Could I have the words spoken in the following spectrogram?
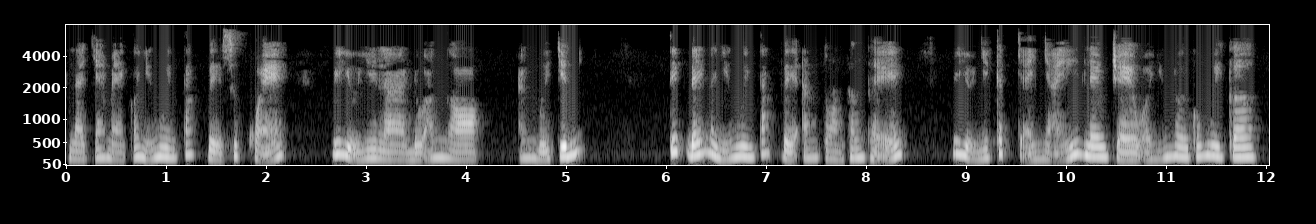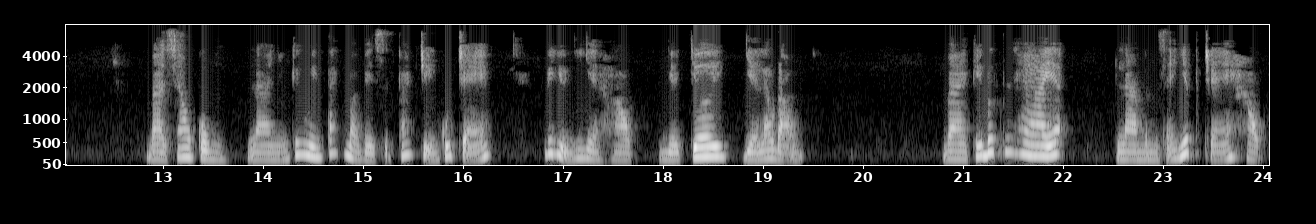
là cha mẹ có những nguyên tắc về sức khỏe ví dụ như là đồ ăn ngọt ăn bữa chính tiếp đến là những nguyên tắc về an toàn thân thể ví dụ như cách chạy nhảy, leo trèo ở những nơi có nguy cơ. Và sau cùng là những cái nguyên tắc mà về sự phát triển của trẻ. Ví dụ như giờ học, giờ chơi, giờ lao động. Và cái bước thứ hai á, là mình sẽ giúp trẻ học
